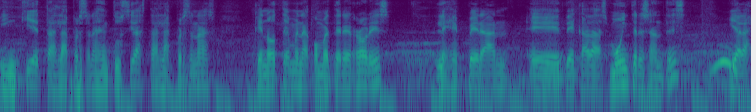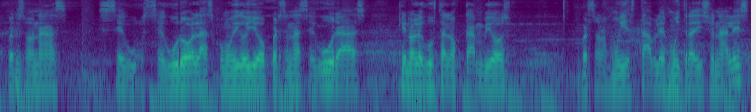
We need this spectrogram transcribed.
inquietas, las personas entusiastas, las personas que no temen a cometer errores, les esperan eh, décadas muy interesantes y a las personas segurolas, como digo yo, personas seguras, que no les gustan los cambios, personas muy estables, muy tradicionales,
